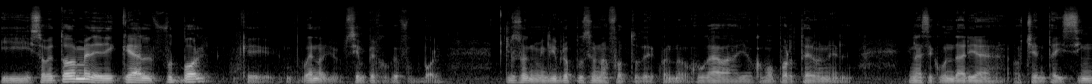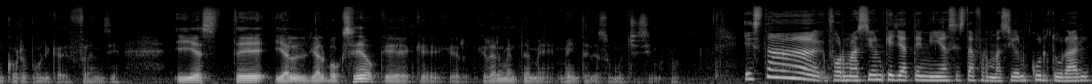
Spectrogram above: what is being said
Y sobre todo me dediqué al fútbol, que bueno, yo siempre jugué fútbol Incluso en mi libro puse una foto de cuando jugaba yo como portero en, el, en la secundaria 85, República de Francia. Y, este, y, al, y al boxeo, que, que, realmente me, me, interesó muchísimo. Esta formación que ya tenías, esta formación cultural,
